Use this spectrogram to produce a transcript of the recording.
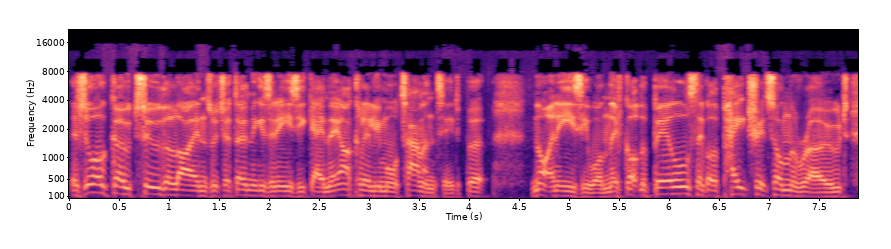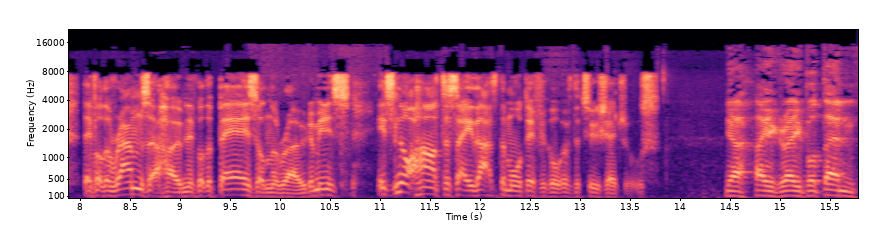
They've still got to go to the Lions, which I don't think is an easy game. They are clearly more talented, but not an easy one. They've got the Bills, they've got the Patriots on the road, they've got the Rams at home, they've got the Bears on the road. I mean, it's it's not hard to say that's the more difficult of the two schedules. Yeah, I agree. But then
